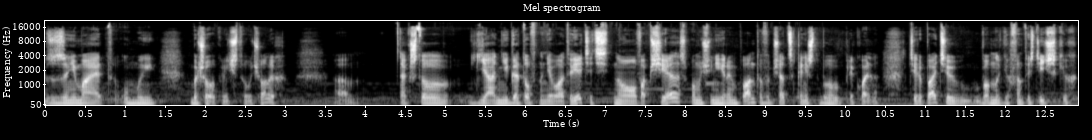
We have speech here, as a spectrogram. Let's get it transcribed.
занимает умы большого количества ученых. Э, так что я не готов на него ответить, но вообще с помощью нейроимплантов общаться, конечно, было бы прикольно. Телепатию во многих фантастических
